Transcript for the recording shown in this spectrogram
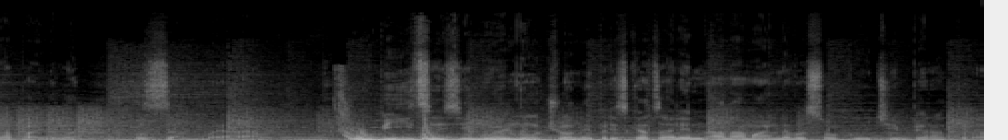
добавила замэра. Убийца зимы, но ученые предсказали аномально высокую температуру.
